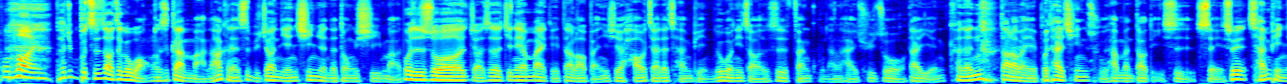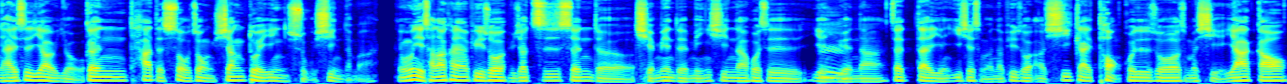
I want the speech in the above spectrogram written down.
不会，他就不知道这个网红是干嘛的，他可能是比较年轻人的东西嘛，或者是说，假设今天要卖给大老板一些豪宅的产品，如果你找的是反骨男孩去做代言，可能大老板也不太清楚他们到底是谁，所以产品还是要有跟他的受众相对应属性的嘛。我们也常常看到，譬如说比较资深的前面的明星啊，或是演员啊，在代言一些什么呢？譬如说啊膝盖痛，或者是说什么血压高，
